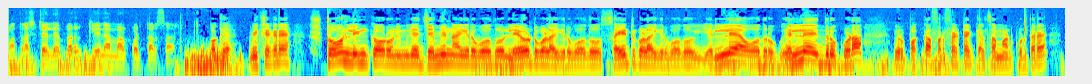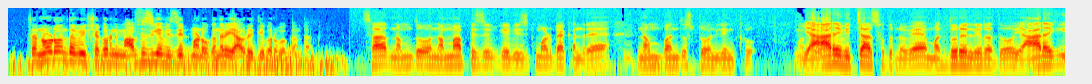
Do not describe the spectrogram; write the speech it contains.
ಮಾತ್ರ. ಅಷ್ಟೇ ಲೇಬರ್ ಕ್ಲೀನಾಗಿ ಮಾಡ್ಕೊಡ್ತಾರೆ ಸರ್. ಓಕೆ ವೀಕ್ಷಕರೇ ಸ್ಟೋನ್ ಲಿಂಕ್ ಅವರು ನಿಮಗೆ ಜಮೀನಾಗಿರ್ಬೋದು ಲೇಔಟ್ಗಳಾಗಿರ್ಬೋದು ಸೈಟ್ಗಳಾಗಿರ್ಬೋದು ಎಲ್ಲೇ ಹೋದ್ರು ಎಲ್ಲೇ ಇದ್ದರೂ ಕೂಡ ಇವರು ಪಕ್ಕ ಪರ್ಫೆಕ್ಟಾಗಿ ಕೆಲಸ ಮಾಡಿಕೊಡ್ತಾರೆ. ಸರ್ ನೋಡುವಂಥ ವೀಕ್ಷಕರು ನಿಮ್ಮ ಆಫೀಸ್ಗೆ ವಿಸಿಟ್ ಮಾಡ್ಬೇಕಂದ್ರೆ ಯಾವ ರೀತಿ ಬರ್ಬೇಕಂತ? ಸರ್ ನಮ್ಮದು ನಮ್ಮ ಆಫೀಸಿಗೆ ವಿಸಿಟ್ ಮಾಡಬೇಕಂದ್ರೆ ನಮ್ಮ ಬಂದು ಸ್ಟೋನ್ ಲಿಂಕು ಯಾರೇ ವಿಚಾರಿಸಿದ್ರು ಮದ್ದೂರಲ್ಲಿರೋದು ಯಾರಿಗೆ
